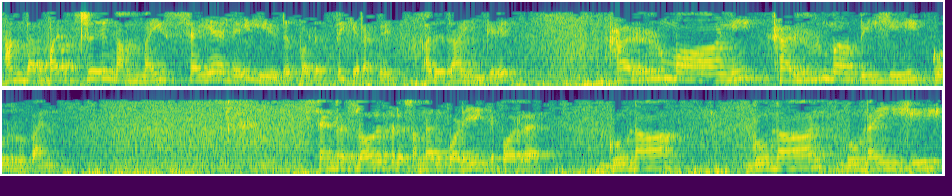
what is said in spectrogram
அந்த பற்று நம்மை செயலில் ஈடுபடுத்துகிறது. அதுதான் இங்கு கர்மாணி கர்மபிகி குருவன். சென்ற ஸ்லோகத்துல சொன்னது போலயே இங்க போடுற. குணா குணான் குணைகி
